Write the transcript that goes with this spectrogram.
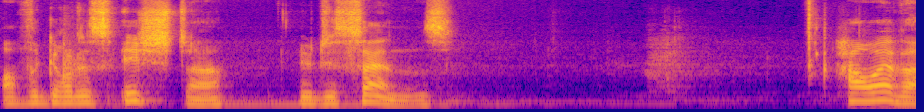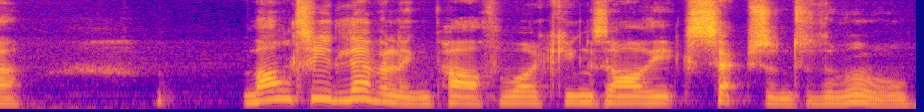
of the goddess Ishtar, who descends. However, multi leveling path workings are the exception to the rule.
